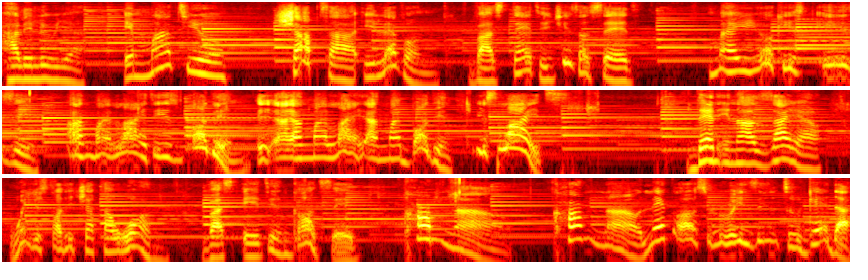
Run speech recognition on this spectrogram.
Hallelujah. In Matthew chapter 11, verse 30, Jesus said, My yoke is easy and my light is burden, eh, and my light and my burden is light. Then in Isaiah, when you study chapter 1, verse 18, God said, Come now, come now, let us reason together,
